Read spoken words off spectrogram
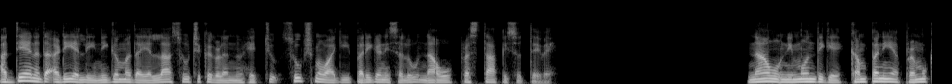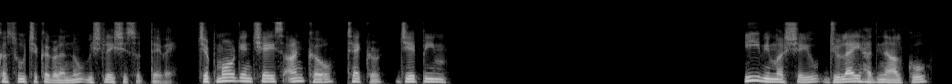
ಅಧ್ಯಯನದ ಅಡಿಯಲ್ಲಿ ನಿಗಮದ ಎಲ್ಲಾ ಸೂಚಕಗಳನ್ನು ಹೆಚ್ಚು ಸೂಕ್ಷ್ಮವಾಗಿ ಪರಿಗಣಿಸಲು ನಾವು ಪ್ರಸ್ತಾಪಿಸುತ್ತೇವೆ. ನಾವು ನಿಮ್ಮೊಂದಿಗೆ ಕಂಪನಿಯ ಪ್ರಮುಖ ಸೂಚಕಗಳನ್ನು ವಿಶ್ಲೇಷಿಸುತ್ತೇವೆ. ಚಿಪ್ಮೋರ್ಗನ್ ಚೇಸ್ ಅಂಡ್ ಕೋ ಟೆಕರ್ ಜೆಪಿಮ್ ಈ ವಿಮರ್ಶೆಯು ಜುಲೈ ಹದಿನಾಲ್ಕು,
